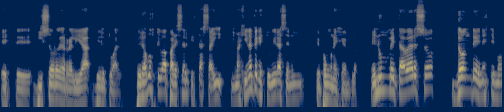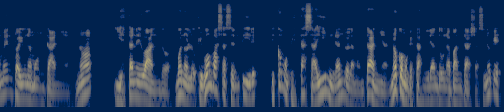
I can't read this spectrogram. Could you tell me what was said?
este visor de realidad virtual. Pero a vos te va a parecer que estás ahí. Imagínate que estuvieras en un, te pongo un ejemplo, en un metaverso donde en este momento hay una montaña, ¿no? Y está nevando. Bueno, lo que vos vas a sentir es como que estás ahí mirando la montaña, no como que estás mirando una pantalla, sino que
